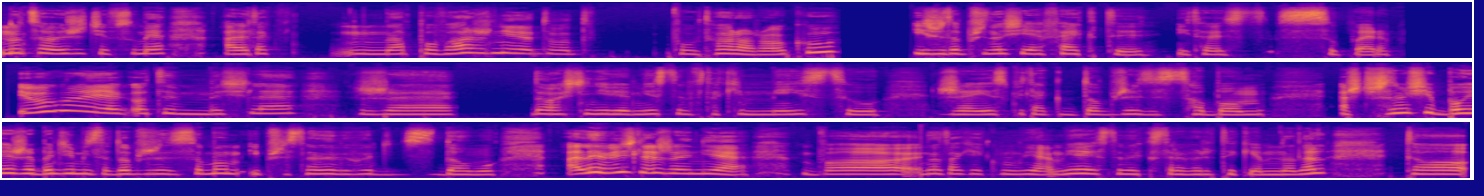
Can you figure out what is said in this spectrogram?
no całe życie w sumie, ale tak na poważnie to od półtora roku i że to przynosi efekty i to jest super. I w ogóle jak o tym myślę, że no właśnie nie wiem, jestem w takim miejscu, że jest mi tak dobrze ze sobą, aż czasami się boję, że będzie mi za dobrze ze sobą i przestanę wychodzić z domu, ale myślę, że nie, bo no tak jak mówiłam, ja jestem ekstrawertykiem nadal, to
